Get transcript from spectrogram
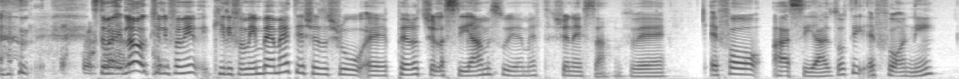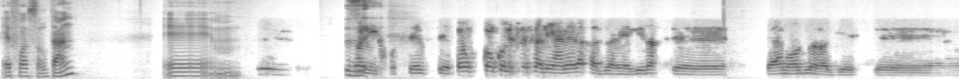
זאת אומרת, לא, כי לפעמים, כי לפעמים באמת יש איזשהו אה, פרץ של עשייה מסוימת שנעשה, ואיפה העשייה הזאתי, איפה אני, איפה הסרטן. אה, זה... אני חושב ש... קודם כל לפני שאני אענה לך על זה, אני אגיד לך שזה היה מאוד מרגש אה,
